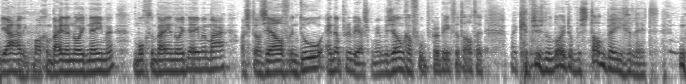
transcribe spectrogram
ja, ik mag hem bijna nooit nemen. Mocht hem bijna nooit nemen. Maar als ik dan zelf een doel... En dan probeer als ik met mijn zoon ga voetballen, probeer ik dat altijd. Maar ik heb dus nog nooit op mijn standbeen gelet.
